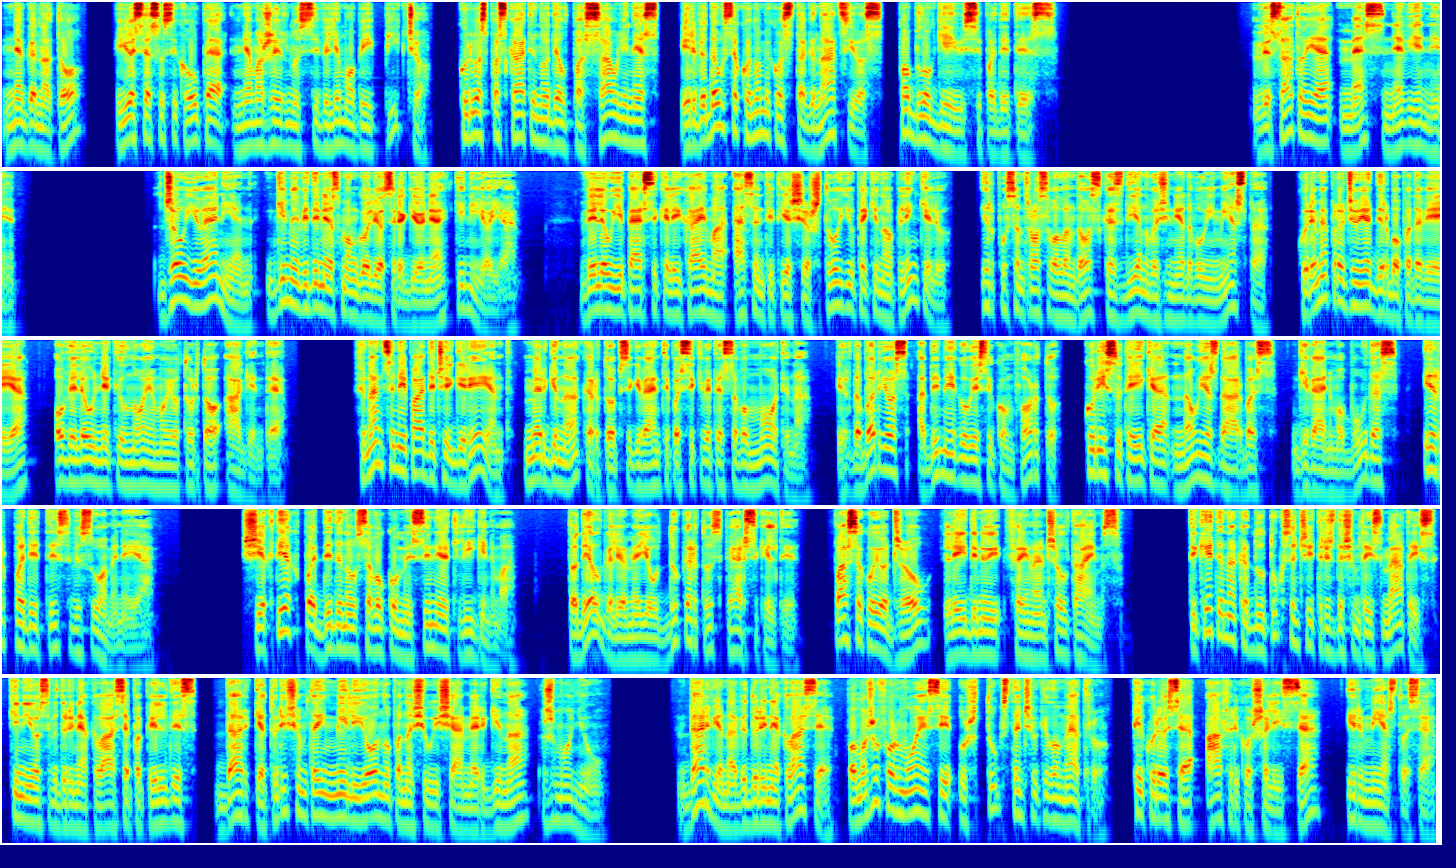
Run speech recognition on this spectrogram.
Negana to, juose susikaupia nemažai ir nusivylimų bei pykčio, kuriuos paskatino dėl pasaulinės ir vidaus ekonomikos stagnacijos pablogėjusi padėtis. Visatoje mes ne vieni. Joe Yuanian gimė vidinės Mongolijos regione Kinijoje. Vėliau jį persikėlė į kaimą esantį ties šeštuoju Pekino aplinkeliu ir pusantros valandos kasdien važinėdavo į miestą, kuriame pradžioje dirbo padavėja, o vėliau nekilnojamojo turto agentė. Finansiniai padėčiai gerėjant, mergina kartu apsigyventi pasikvietė savo motiną ir dabar jos abi mėgaujasi komfortu, kurį suteikia naujas darbas, gyvenimo būdas ir padėtis visuomenėje. Šiek tiek padidinau savo komisinį atlyginimą. Todėl galėjome jau du kartus persikelti, pasakojo Joe leidiniui Financial Times. Tikėtina, kad 2030 metais Kinijos vidurinę klasę papildys dar 400 milijonų panašių į šią merginą žmonių. Dar viena vidurinė klasė pamažu formuojasi už tūkstančių kilometrų, kai kuriuose Afrikos šalyse ir miestuose.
